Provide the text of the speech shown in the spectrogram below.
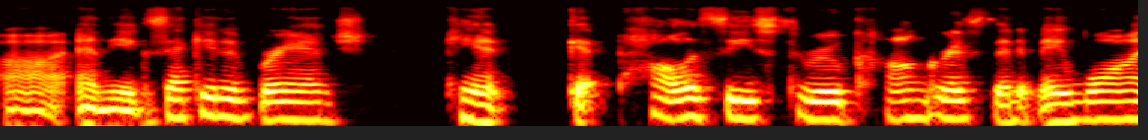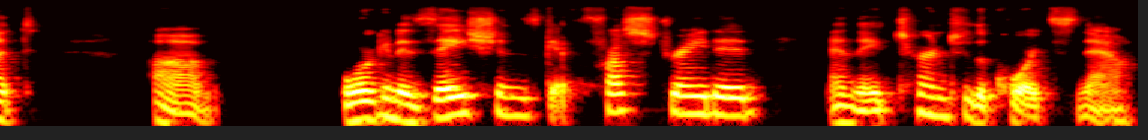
uh, and the executive branch can't get policies through Congress that it may want. Um, organizations get frustrated and they turn to the courts now.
